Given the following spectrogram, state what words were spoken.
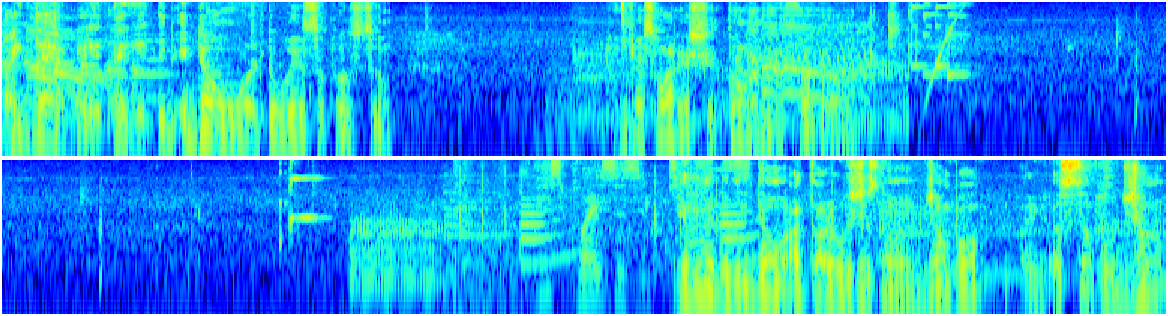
Like that, it, like, it, it don't work the way it's supposed to. That's why that shit throwing me the fuck off. This place is intense. It literally don't. I thought it was just gonna jump off like a simple jump.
